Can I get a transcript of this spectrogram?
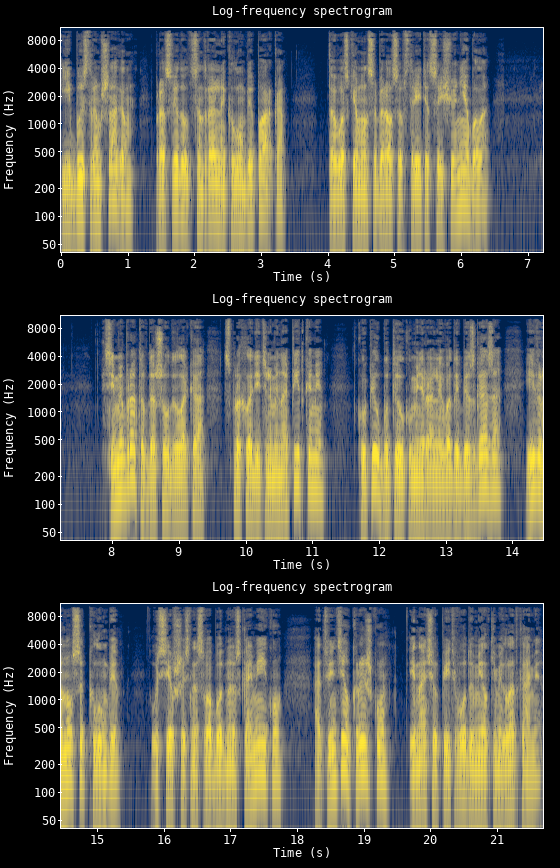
и быстрым шагом проследовал к центральной клумбе парка. Того, с кем он собирался встретиться, еще не было. Семибратов дошел до ларька с прохладительными напитками, купил бутылку минеральной воды без газа и вернулся к клумбе. Усевшись на свободную скамейку, отвинтил крышку и начал пить воду мелкими глотками.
